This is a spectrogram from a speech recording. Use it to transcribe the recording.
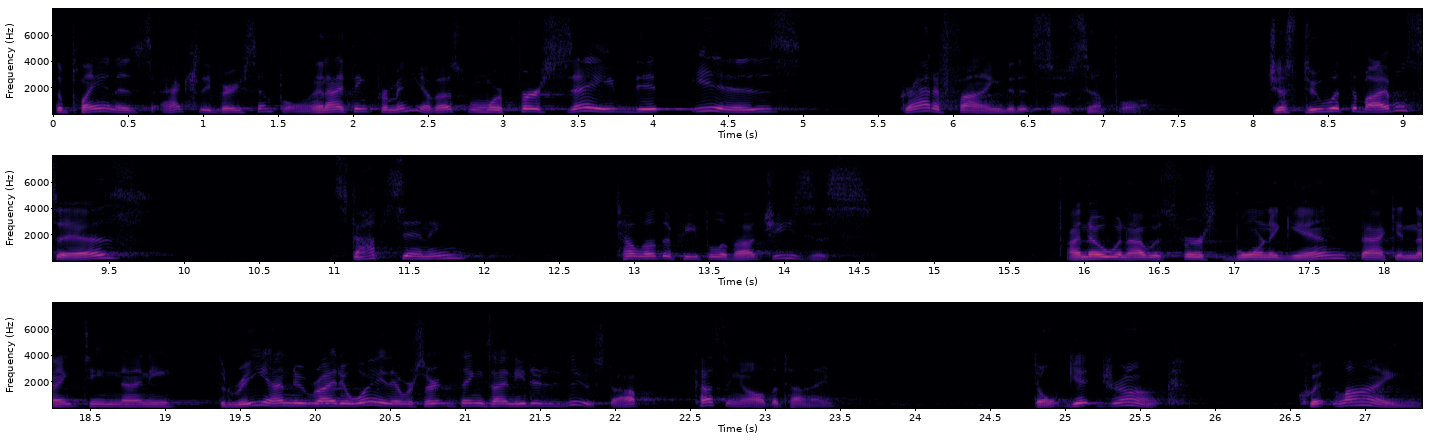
The plan is actually very simple. And I think for many of us, when we're first saved, it is gratifying that it's so simple. Just do what the Bible says, stop sinning, tell other people about Jesus. I know when I was first born again back in 1993, I knew right away there were certain things I needed to do. Stop cussing all the time. Don't get drunk. Quit lying.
